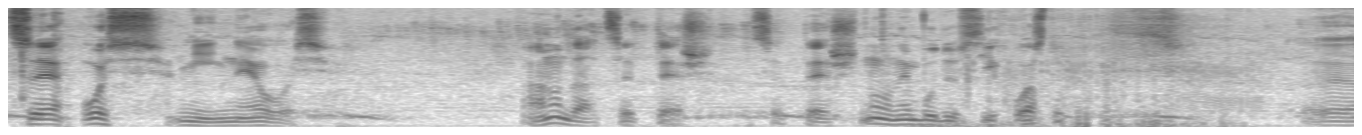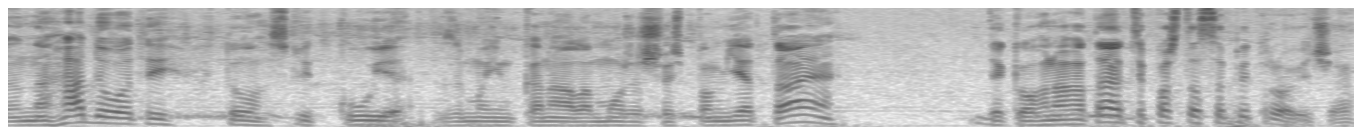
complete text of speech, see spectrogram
Це ось, ні, не ось. А ну так, да, це теж. Це теж. Ну, не буду всіх вас тут е, нагадувати, хто слідкує за моїм каналом, може щось пам'ятає. Декого нагадаю, це по Стаса Петровича.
